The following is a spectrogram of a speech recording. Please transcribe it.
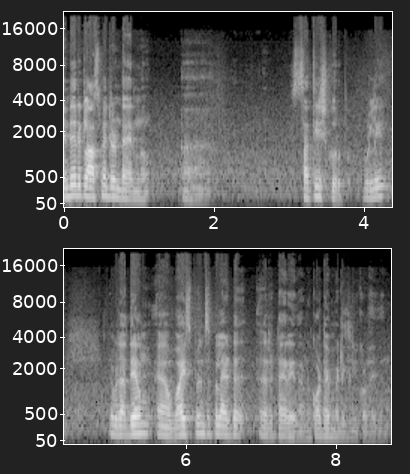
എന്റെ ഒരു ക്ലാസ്മേറ്റ് ഉണ്ടായിരുന്നു സതീഷ് കുറുപ്പ്. പുള്ളി ഇവിടെ അദ്ദേഹം വൈസ് പ്രിൻസിപ്പലായിട്ട് റിട്ടയർ ചെയ്തതാണ് കോട്ടയം മെഡിക്കൽ കോളേജിൽ നിന്ന്.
